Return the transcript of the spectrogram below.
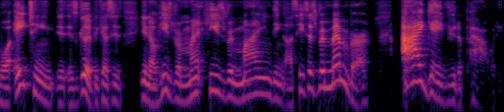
well, 18 is good because he's, you know, he's he's reminding us. He says, "Remember, I gave you the power to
